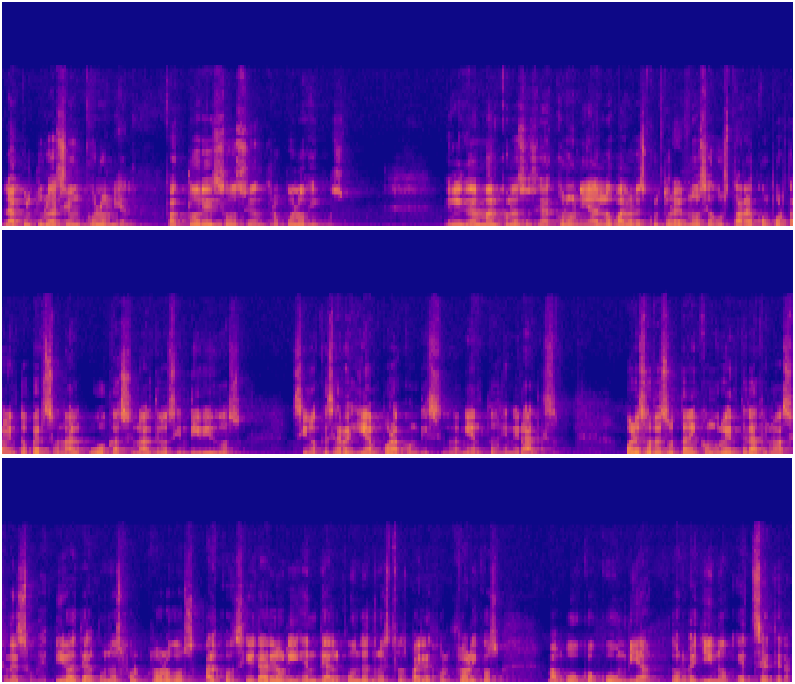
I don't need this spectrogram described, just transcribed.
La culturación colonial. Factores socioantropológicos. En el gran marco de la sociedad colonial, los valores culturales no se ajustaban al comportamiento personal u ocasional de los individuos, sino que se regían por acondicionamientos generales. Por eso resultan incongruentes las afirmaciones subjetivas de algunos folclóricos al considerar el origen de algunos de nuestros bailes folclóricos, bambuco, cumbia, torbellino, etc.,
